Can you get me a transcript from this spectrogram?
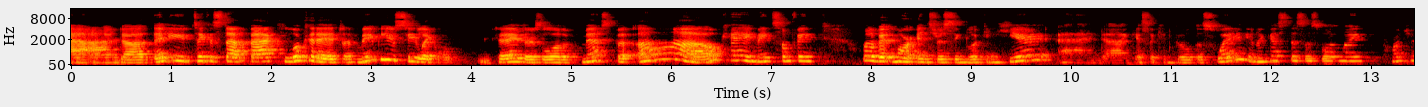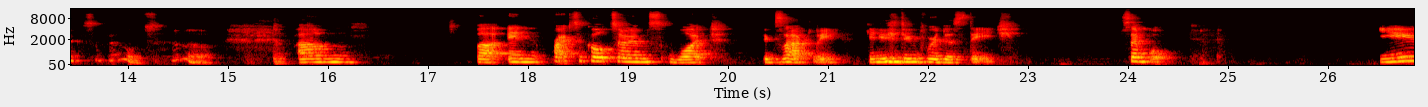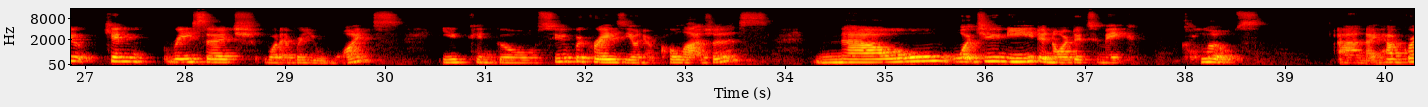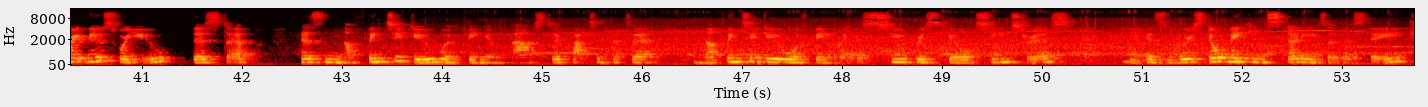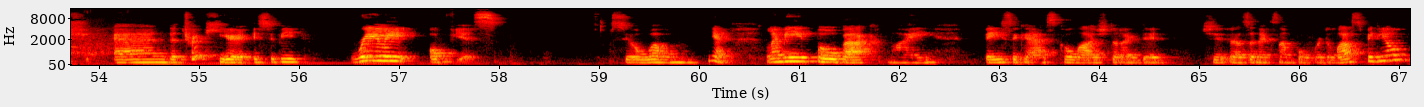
and uh, then you take a step back look at it and maybe you see like okay there's a lot of mess but ah okay make something a little bit more interesting looking here and uh, I guess I can go this way and I guess this is what my project is about. Um, but in practical terms what exactly can you do for this stage? Simple. You can research whatever you want. You can go super crazy on your collages. Now, what do you need in order to make clothes? And I have great news for you. This step has nothing to do with being a master pattern cutter, nothing to do with being like a super skilled seamstress, because we're still making studies at this stage. And the trick here is to be really obvious. So um, yeah, let me pull back my basic ass collage that I did to, as an example for the last video.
